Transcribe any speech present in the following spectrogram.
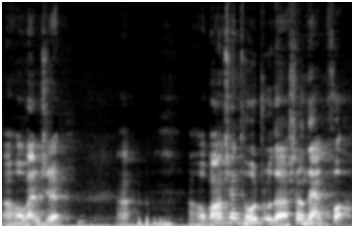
然后万智。啊，然后王权投注的圣诞扩。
